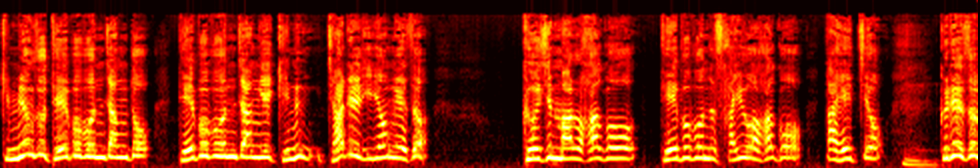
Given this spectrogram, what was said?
김명수 대법원장도 대법원장의 기능, 자리를 이용해서 거짓말을 하고 대법원을 사유화하고 다 했죠. 음. 그래서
